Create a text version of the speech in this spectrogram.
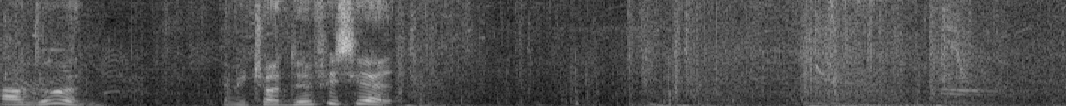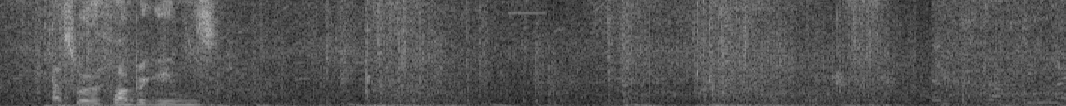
Oh, good. Have you tried Doomfist yet? That's where the fun begins. Constructing my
